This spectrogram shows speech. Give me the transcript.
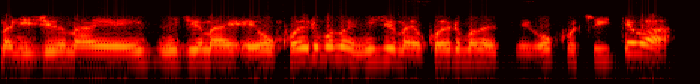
まあ、20万円 ,20 万円を超えるものに20枚を超えるものについては、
